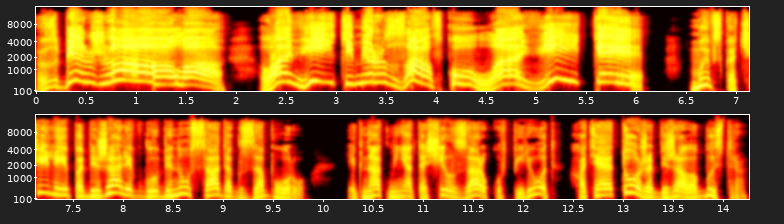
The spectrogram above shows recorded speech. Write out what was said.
«Сбежала! Ловите мерзавку! Ловите!» Мы вскочили и побежали в глубину сада к забору. Игнат меня тащил за руку вперед, хотя я тоже бежала быстро,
